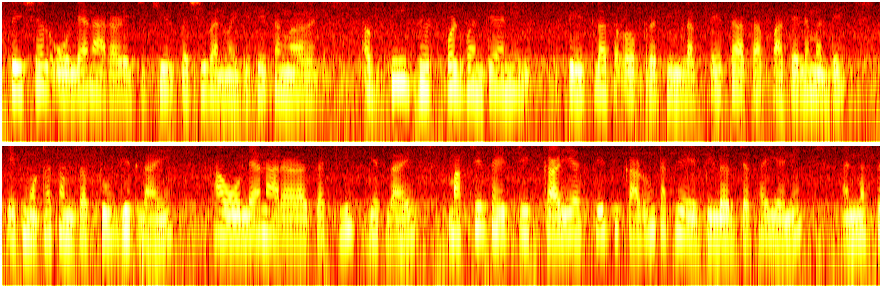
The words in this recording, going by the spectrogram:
स्पेशल ओल्या नारळाची खीर कशी बनवायची ते सांगणार आहे. अगदी झटपट बनते आणि टेस्टला तर अप्रतिम लागते. तर आता पातेल्यामध्ये एक मोठा चमचा तूप घेतला आहे. हा ओल्या नारळाचा किस घेतला आहे. मागची साईड जी काळी असते ती काढून टाकली आहे पिलरच्या साह्याने आणि मस्त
